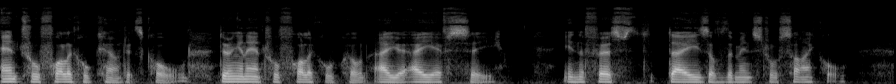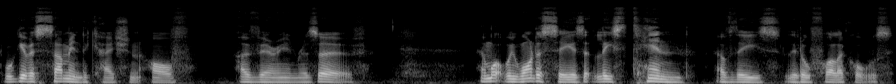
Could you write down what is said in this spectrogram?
antral follicle count, it's called, doing an antral follicle count, AFC, in the first days of the menstrual cycle will give us some indication of ovarian reserve. And what we want to see is at least 10 of these little follicles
